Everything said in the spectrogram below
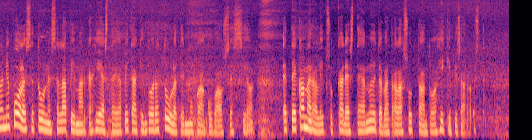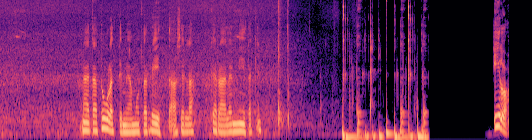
Olen jo puolessa tunnissa läpimärkä hiestä ja pitääkin tuoda tuuletin mukaan kuvaussessioon, ettei kamera lipsu kädestä ja myytävät ala suttaantua hikipisaroista. Näitä tuulettimia muuten riittää, sillä keräilen niitäkin. Ilo.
